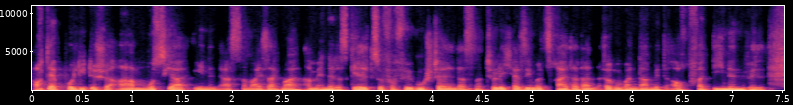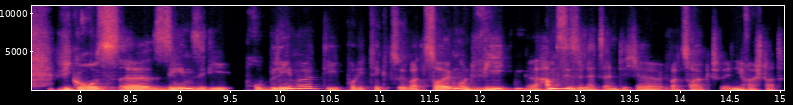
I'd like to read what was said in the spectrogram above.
auch der politische Arm muss ja Ihnen erst einmal, ich sage mal, am Ende das Geld zur Verfügung stellen, das natürlich Herr Siemensreiter dann irgendwann damit auch verdienen will. Wie groß äh, sehen Sie die Probleme, die Politik zu überzeugen und wie äh, haben Sie sie letztendlich äh, überzeugt in Ihrer Stadt?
